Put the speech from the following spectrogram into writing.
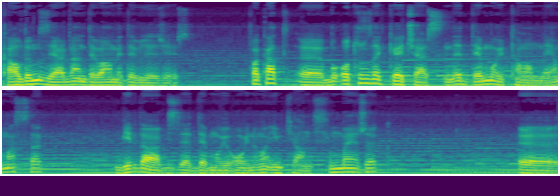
kaldığımız yerden devam edebileceğiz. Fakat e, bu 30 dakika içerisinde demoyu tamamlayamazsak bir daha bize demoyu oynama imkanı sunmayacak. E,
